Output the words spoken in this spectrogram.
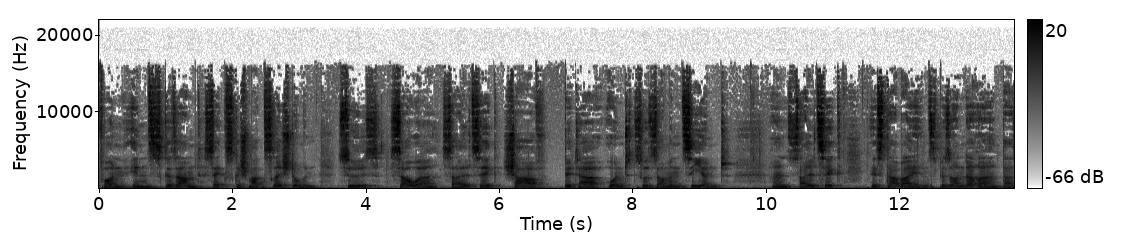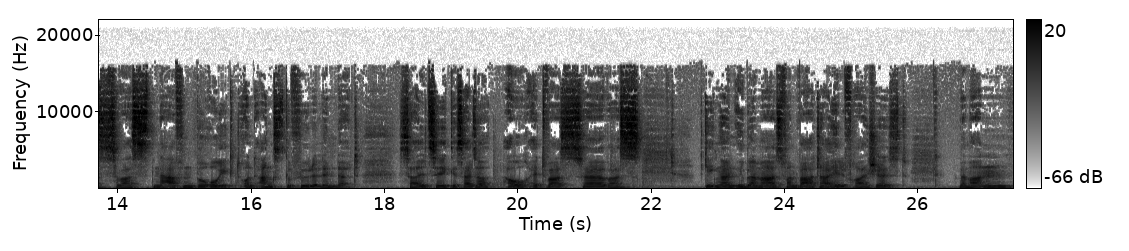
von insgesamt sechs Geschmacksrichtungen. Süß, sauer, salzig, scharf, bitter und zusammenziehend. Salzig ist dabei insbesondere das, was Nerven beruhigt und Angstgefühle lindert. Salzig ist also auch etwas, äh, was gegen ein Übermaß von Vata hilfreich ist. Wenn man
